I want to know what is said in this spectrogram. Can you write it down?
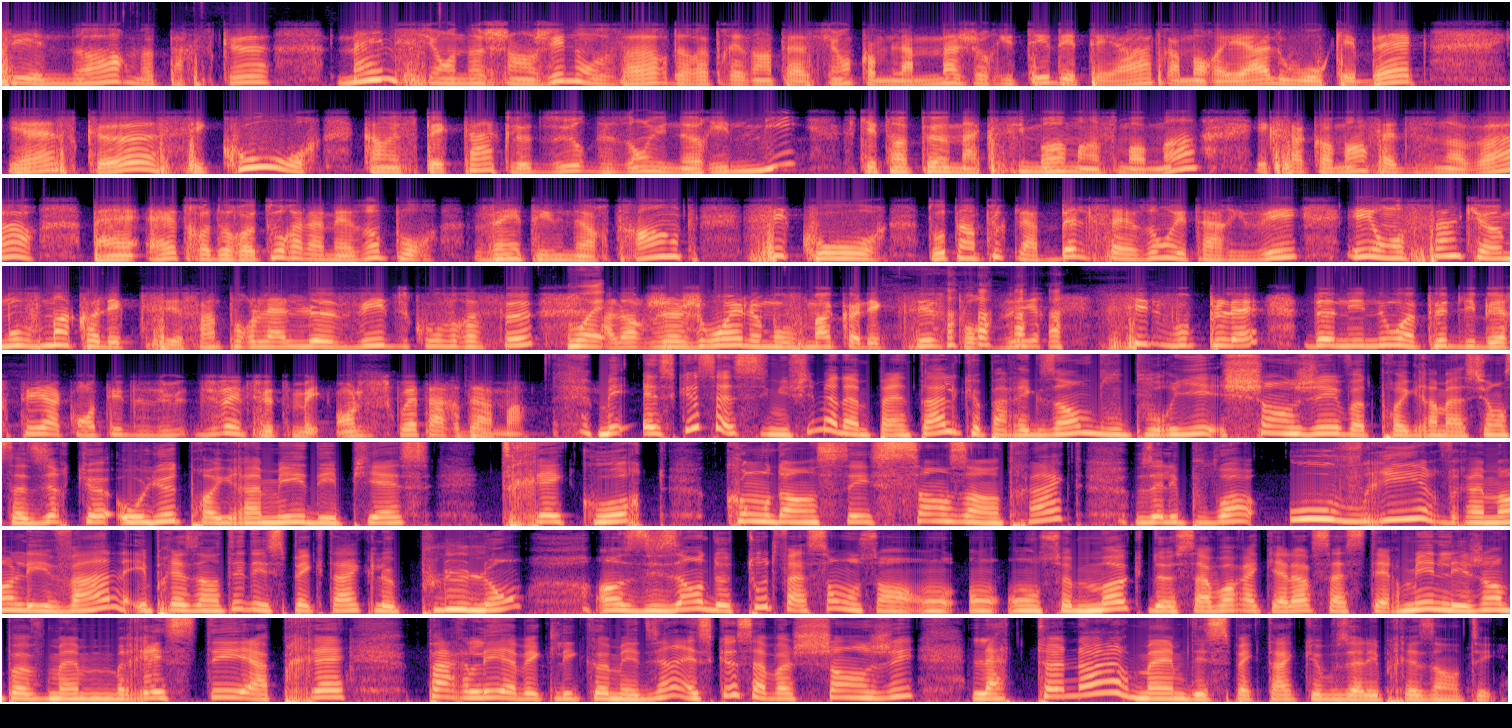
C'est énorme parce que même si on a changé nos heures de représentation, comme la majorité des théâtres à Montréal ou au Québec, est-ce que c'est court quand un spectacle dure, disons, une heure et demie, ce qui est un peu un maximum en ce moment, et que ça commence à 19 heures, ben, être de retour à la maison pour 21h30, c'est court. D'autant plus que la belle saison est arrivée et on sent qu'il y a un mouvement collectif hein, pour la levée du couvre-feu. Alors, je joins le mouvement collectif pour dire, s'il vous plaît, donnez-nous un peu de liberté à compter du, 28 mai. On le souhaite ardemment. Mais est-ce que ça signifie, Madame Pintal, que par exemple, vous pourriez changer votre programmation? C'est-à-dire qu'au lieu de programmer des pièces très courtes, condensées, sans entracte, vous allez pouvoir ouvrir vraiment les vannes et présenter des spectacles plus longs en se disant de toute façon, on, on, se moque de savoir à quelle heure ça se termine. Les gens peuvent même rester après, parler avec les comédiens. Est-ce que ça va changer la teneur même des spectacles que vous allez présenter?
